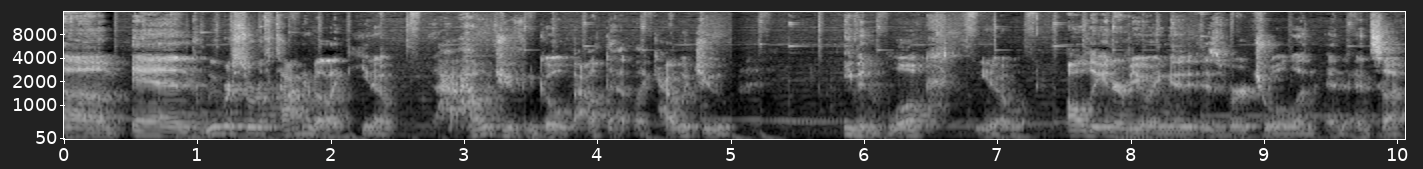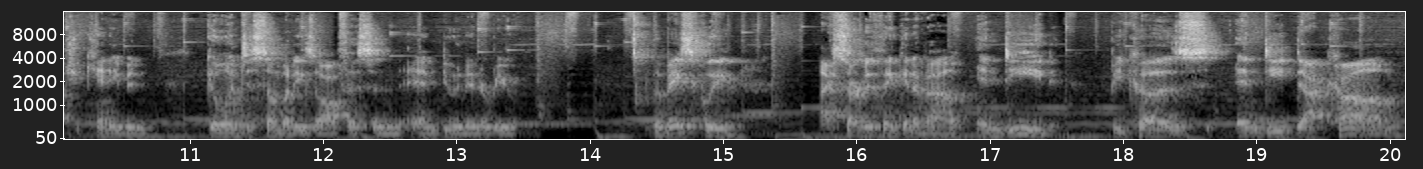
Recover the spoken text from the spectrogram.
Um, and we were sort of talking about like, you know, how would you even go about that? Like, how would you even look? You know, all the interviewing is, virtual and, and, and such. You can't even go into somebody's office and, and do an interview. But basically, I started thinking about Indeed because Indeed.com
